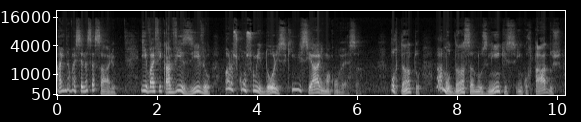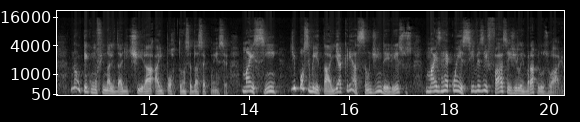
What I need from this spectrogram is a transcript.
ainda vai ser necessário e vai ficar visível para os consumidores que iniciarem uma conversa. Portanto, a mudança nos links encurtados não tem como finalidade tirar a importância da sequência, mas sim de possibilitar a criação de endereços mais reconhecíveis e fáceis de lembrar pelo usuário.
